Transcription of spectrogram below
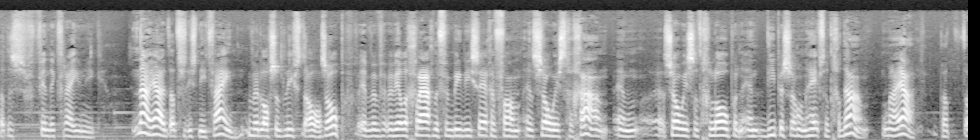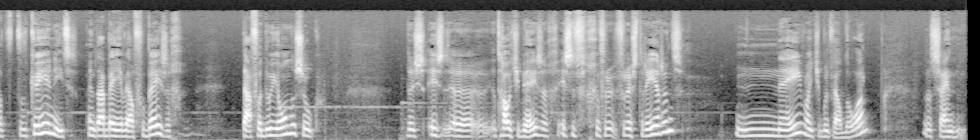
dat is, vind ik vrij uniek. Nou ja, dat is niet fijn. We lossen het liefst alles op. We, we willen graag de familie zeggen van en zo is het gegaan en uh, zo is het gelopen en die persoon heeft het gedaan. Maar ja, dat, dat, dat kun je niet. En daar ben je wel voor bezig. Daarvoor doe je onderzoek. Dus is, uh, het houdt je bezig. Is het frustrerend? Nee, want je moet wel door. Er zijn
